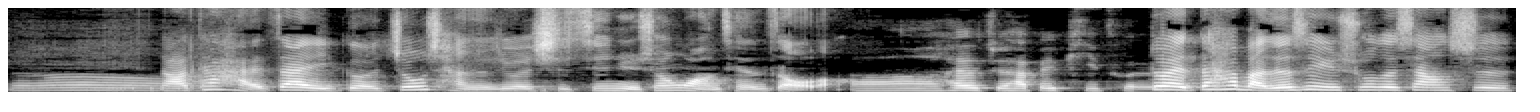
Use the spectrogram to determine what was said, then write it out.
嗯，然后他还在一个纠缠的这个时期，女生往前走了啊，他又觉得他被劈腿，对，但他把这个事情说的像是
